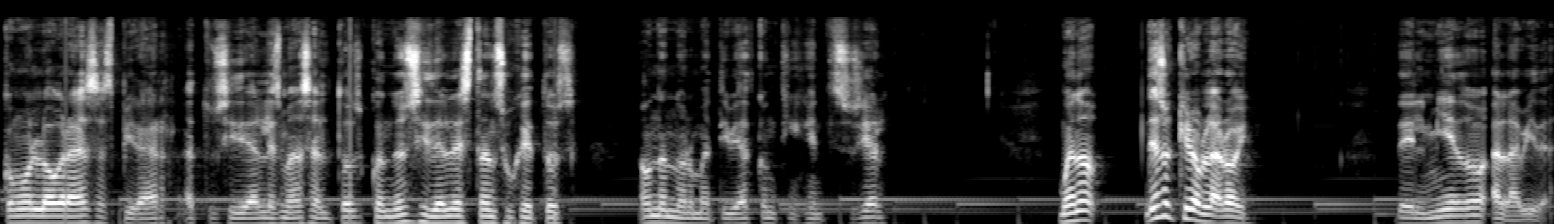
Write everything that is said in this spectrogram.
¿Cómo logras aspirar a tus ideales más altos cuando esos ideales están sujetos a una normatividad contingente social? Bueno, de eso quiero hablar hoy, del miedo a la vida.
